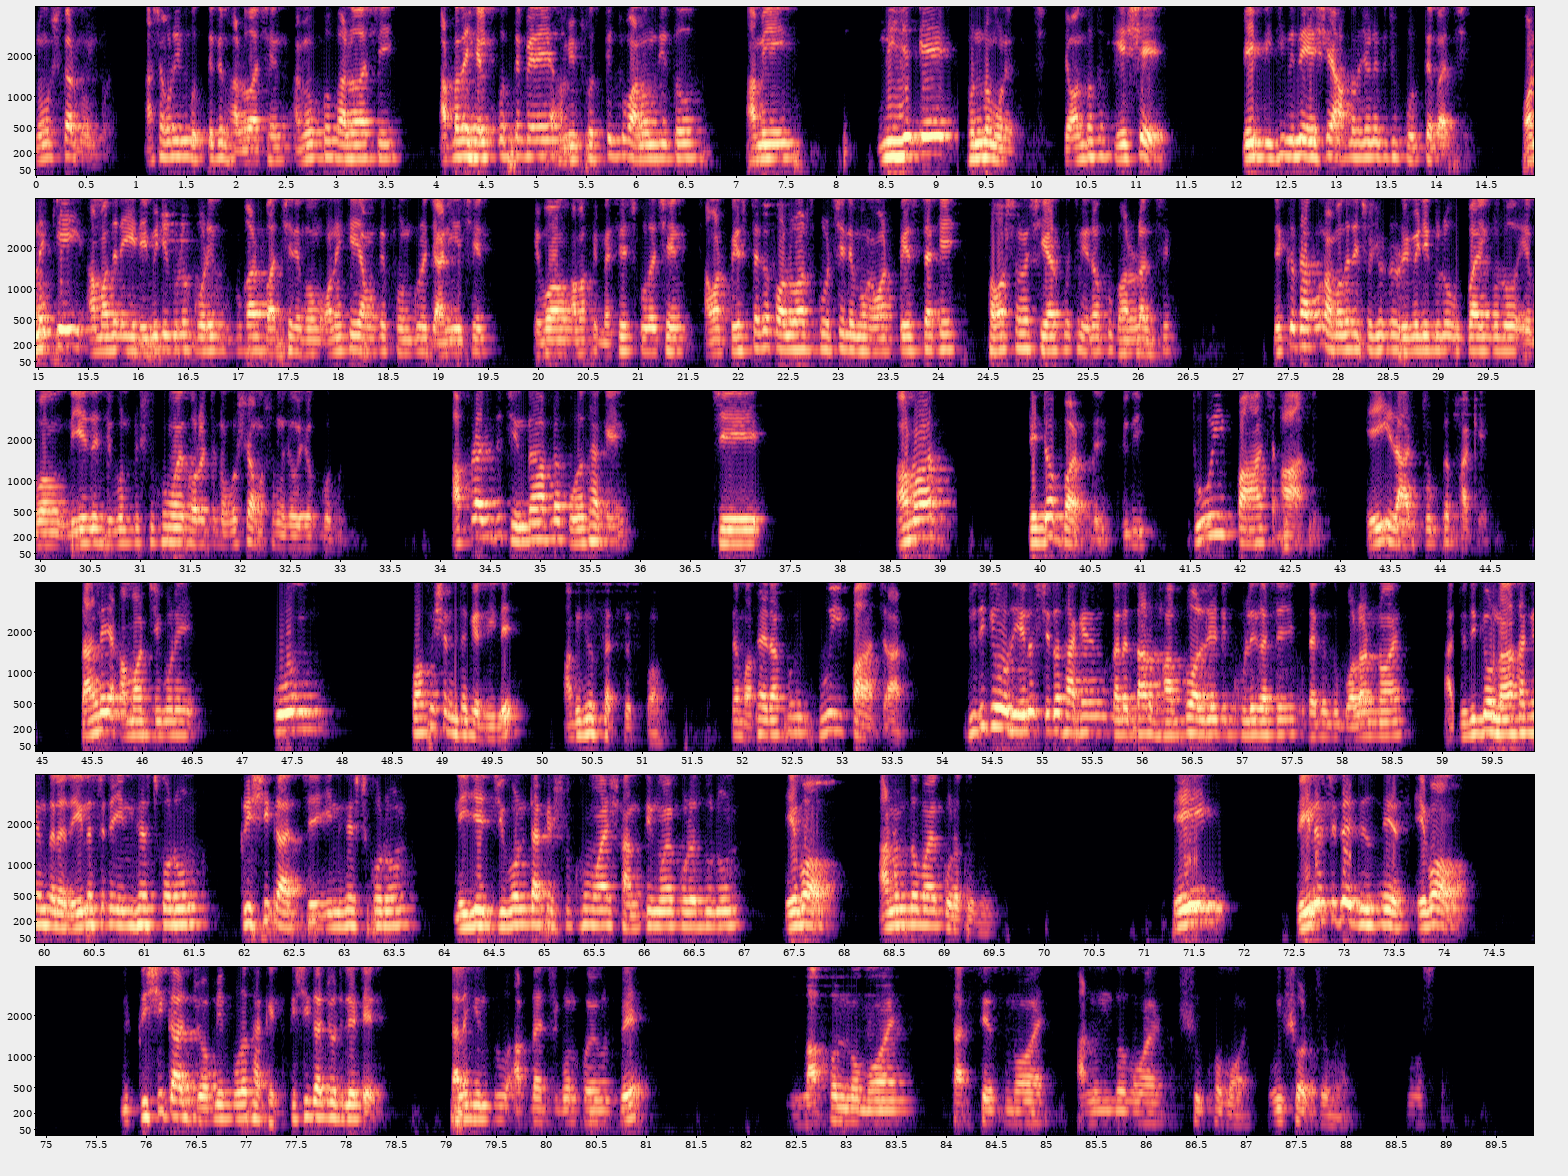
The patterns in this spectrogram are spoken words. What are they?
নমস্কার বন্ধু। আশা করি প্রত্যেকে ভালো আছেন, আমিও খুব ভালো আছি। আপনাদের হেল্প করতে পেরে আমি সত্যি খুব আনন্দিত। আমি নিজেকে ধন্য মনে করছি যে অন্তত এসে, এই পৃথিবীতে এসে আপনাদের জন্য কিছু করতে পারছি। অনেকেই আমাদের এই রেমেডিগুলো করে উপকার পাচ্ছেন এবং অনেকেই আমাকে ফোন করে জানিয়েছেন এবং আমাকে মেসেজ করেছেন। আমার পেজটাকে ফলোয়ার্স করছেন এবং আমার পেজটাকে সবার সঙ্গে শেয়ার করছেন, এটাও খুব ভালো লাগছে। দেখতে থাকুন, আমাদের এই ছোট ছোট রেমেডিগুলো উপায়গুলো এবং নিজেদের জীবনকে সুখময় করার জন্য অবশ্যই আমার সঙ্গে যোগাযোগ করুন। আপনারা যদি চিন্তা ভাবনা করে থাকেন যে আমার ডেট অফ বার্থে যদি দুই পাঁচ আট এই রাজযোগটা থাকে, তাহলে আমার জীবনে কোন প্রফেশন থেকে নিলে আমি কিন্তু সাকসেস পাবো? এটা মাথায় রাখুন, দুই পাঁচ আট। যদি কেউ রিয়েল এস্টেটে থাকেন, তাহলে তার ভাগ্য অলরেডি খুলে গেছে, এটা কিন্তু বলার নয়। আর যদি কেউ না থাকেন, তাহলে রিয়েল এস্টেটে ইনভেস্ট করুন, কৃষিকার্যে ইনভেস্ট করুন, নিজের জীবনটাকে সুখময়, শান্তিময় করে তুলুন এবং আনন্দময় করে তুলুন। এই রিয়েল এস্টেটের বিজনেস এবং কৃষিকার্য আপনি করে থাকেন, কৃষিকার্য রিলেটেড তাহলে কিন্তু আপনার জীবন হয়ে উঠবে লাফল্যময় সাকসেসময় আনন্দময় সুখময় ঐশ্বর্যময়। নমস্কার।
